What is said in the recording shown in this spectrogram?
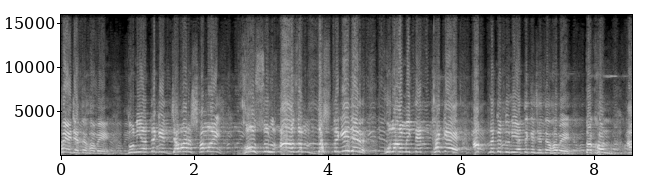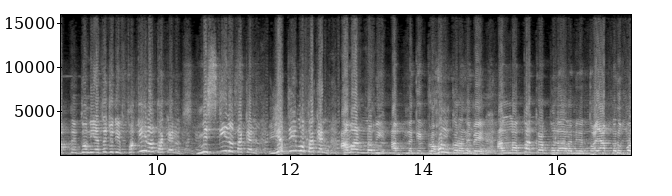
হয়ে যেতে হবে। দুনিয়া থেকে যাওয়ার সময় গৌসুল আজম দস্তগীরের গোলামিতে থেকে আপনাকে দুনিয়া থেকে যেতে হবে। তখন আপনি দুনিয়াতে যদি ফকিরও থাকেন, মিসকিনও থাকেন, ইয়তীমও থাকেন, আমার নবী আপনাকে গ্রহণ করে নেবে। আল্লাহ পাক রব্বুল আলামিনের দয়া আপনার উপর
